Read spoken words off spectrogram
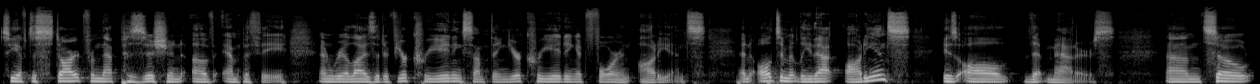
So, you have to start from that position of empathy and realize that if you're creating something, you're creating it for an audience. And ultimately, that audience is all that matters. Um, so,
